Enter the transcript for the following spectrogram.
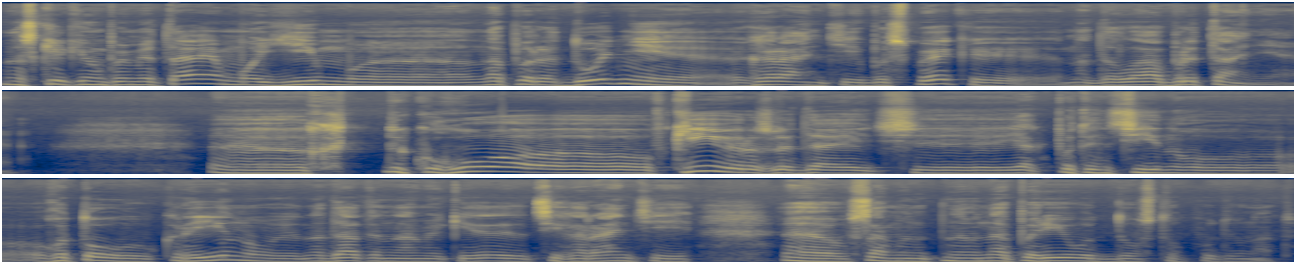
наскільки ми пам'ятаємо, їм е, напередодні гарантії безпеки надала Британія. Кого в Києві розглядають як потенційно готову країну надати нам ці гарантії саме на- період до вступу до НАТО?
